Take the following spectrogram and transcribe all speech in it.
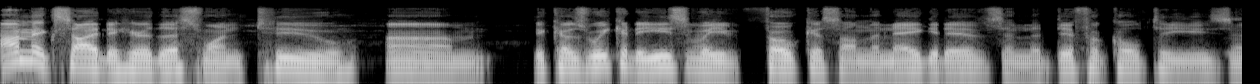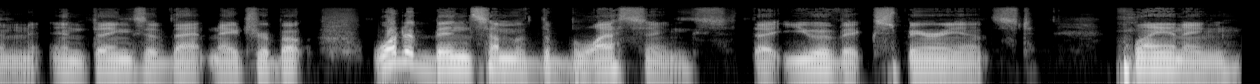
i'm excited to hear this one too um because we could easily focus on the negatives and the difficulties and and things of that nature but what have been some of the blessings that you have experienced planning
